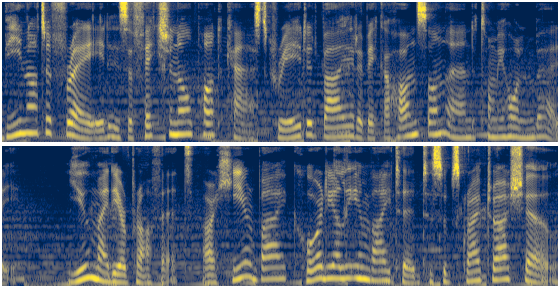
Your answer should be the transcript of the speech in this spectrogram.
Be Not Afraid is a fictional podcast created by Rebecca Hansson and Tommy Holmberg. You, my dear prophet, are hereby cordially invited to subscribe to our show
